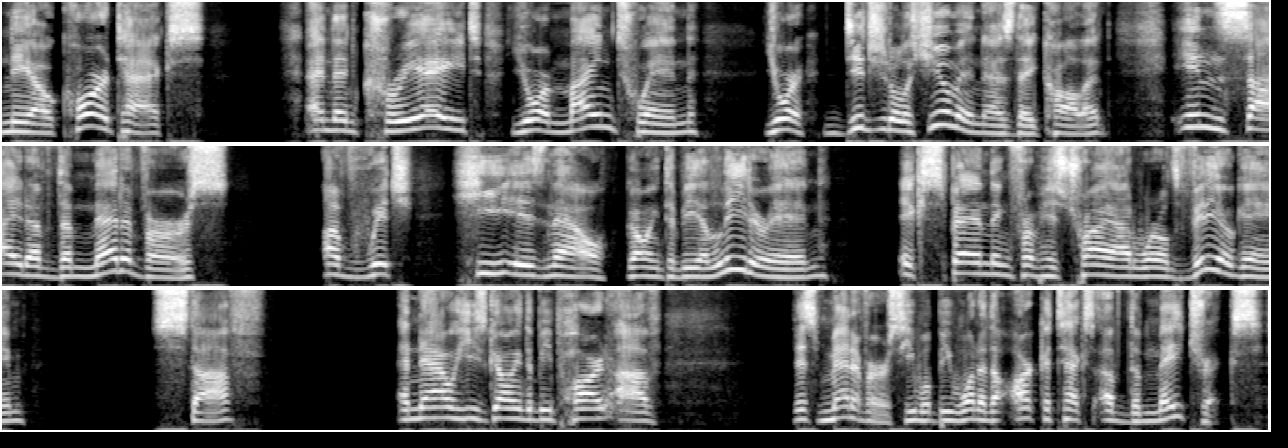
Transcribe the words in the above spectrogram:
neocortex, and then create your mind twin, your digital human, as they call it, inside of the metaverse of which he is now going to be a leader in, expanding from his Trion Worlds video game stuff and now he's going to be part of this metaverse. He will be one of the architects of the Matrix.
